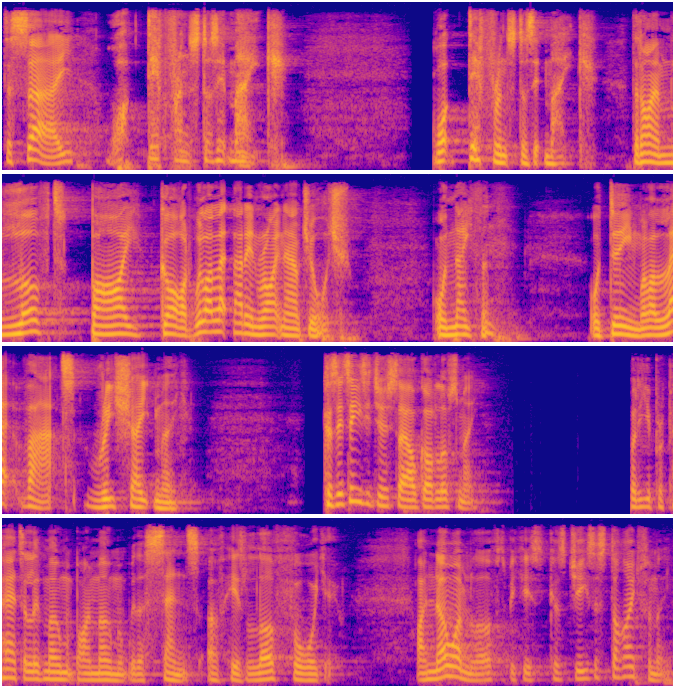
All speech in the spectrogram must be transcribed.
to say, what difference does it make? What difference does it make that I am loved by God? Will I let that in right now, George? Or Nathan or Dean? Will I let that reshape me? Because it's easy to say, oh, God loves me. But are you prepared to live moment by moment with a sense of his love for you? I know I'm loved because, because Jesus died for me.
